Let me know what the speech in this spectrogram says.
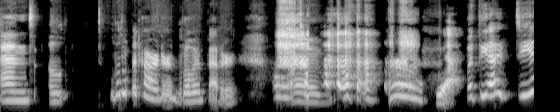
and a, little bit harder, a little bit better. Um, yeah. But the idea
